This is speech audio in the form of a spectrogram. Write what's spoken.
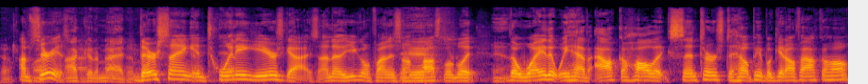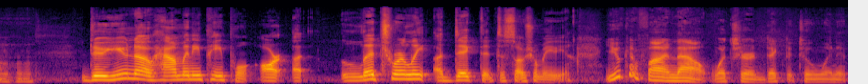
yeah. I'm serious. I could imagine. They're saying in 20 years, guys, I know you're going to find this Yes. impossible to believe. The way that we have alcoholic centers to help people get off alcohol, Mm-hmm. do you know how many people are uh, literally addicted to social media? You can find out what you're addicted to when it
